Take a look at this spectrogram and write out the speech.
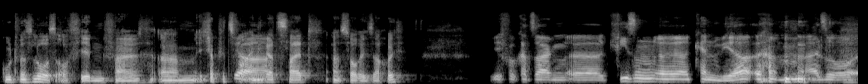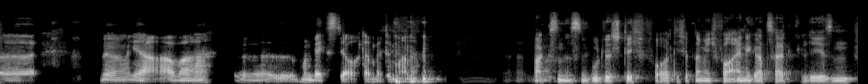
Gut was los auf jeden Fall. Ähm, ich habe jetzt vor einiger Zeit, ah, sorry, sag ruhig ich wollte gerade sagen, äh, Krisen äh, kennen wir. Ähm, also äh, äh, ja, aber äh, man wächst ja auch damit immer. Ne? Wachsen ist ein gutes Stichwort. Ich habe nämlich vor einiger Zeit gelesen,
